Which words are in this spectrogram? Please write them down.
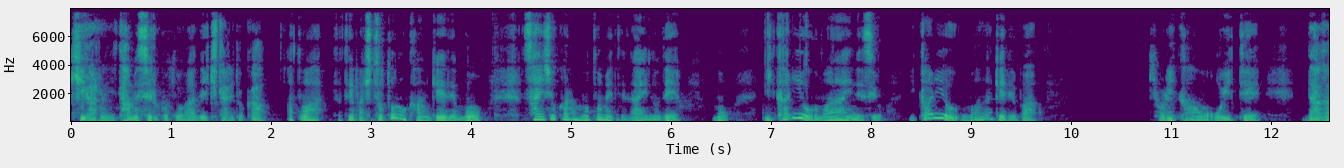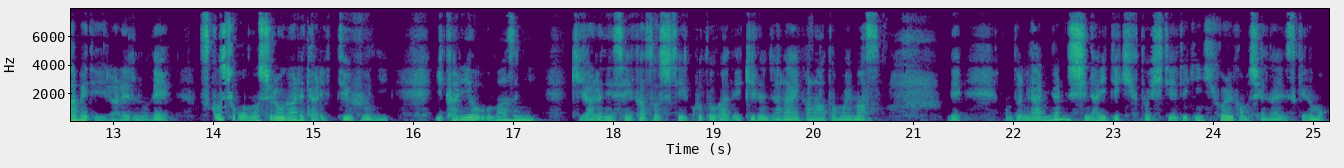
気軽に試せることができたりとか、あとは例えば人との関係でも最初から求めてないので、もう怒りを生まないんですよ。怒りを生まなければ、距離感を置いて眺めていられるので、少し面白がれたりっていう風に、怒りを生まずに気軽に生活をしていくことができるんじゃないかなと思います。で、本当に何々しないって聞くと否定的に聞こえるかもしれないですけども、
